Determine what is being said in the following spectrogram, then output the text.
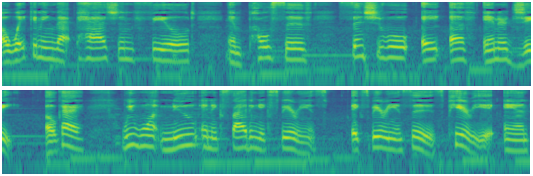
awakening that passion filled, impulsive, sensual AF energy. Okay? We want new and exciting experience experiences, period. And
